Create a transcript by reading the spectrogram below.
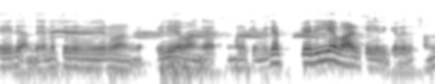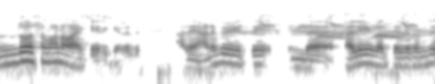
செய்து அந்த எண்ணத்திலிருந்து வெளியே வெளியே வாங்க. உங்களுக்கு மிகப்பெரிய வாழ்க்கை இருக்கிறது. சந்தோஷமான வாழ்க்கை இருக்கிறது. அதை அனுபவித்து இந்த கலியுகத்திலிருந்து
